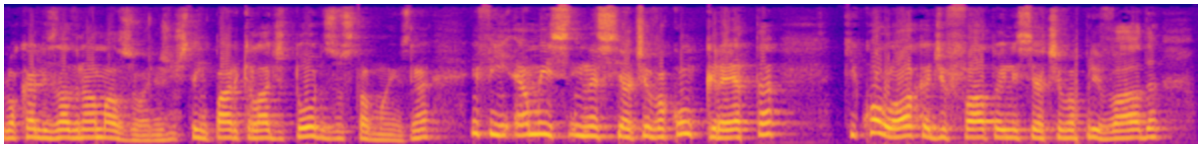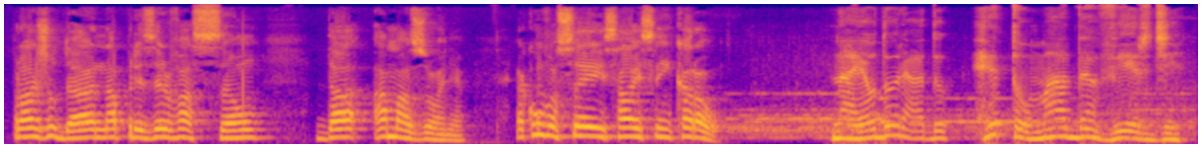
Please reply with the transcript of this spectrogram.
localizado na Amazônia. A gente tem parque lá de todos os tamanhos, né? Enfim, é uma iniciativa concreta que coloca de fato a iniciativa privada para ajudar na preservação da Amazônia. É com vocês, Heisen e Carol. Na Eldorado, Retomada Verde.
